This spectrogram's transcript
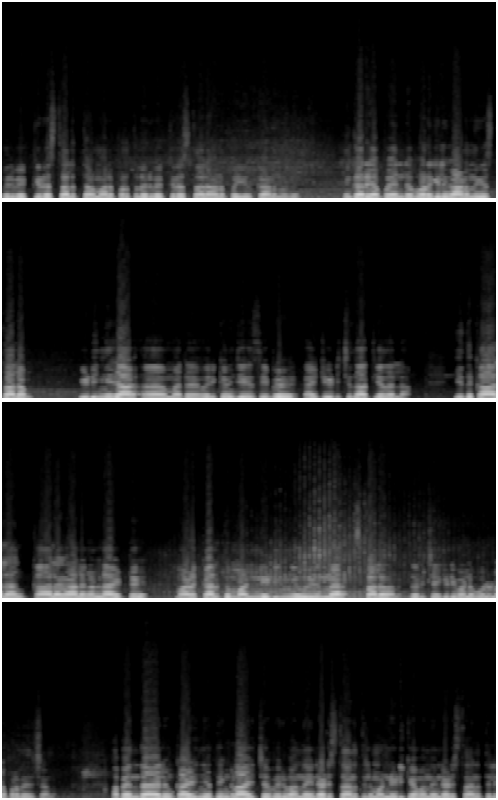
ഒരു വ്യക്തിയുടെ സ്ഥലത്താണ് മലപ്പുറത്തുള്ള ഒരു വ്യക്തിയുടെ സ്ഥലമാണ് ഇപ്പോൾ ഈ കാണുന്നത്. നിങ്ങൾക്കറിയാം ഇപ്പോൾ എന്റെ പുറകിൽ കാണുന്ന ഈ സ്ഥലം ഇടിഞ്ഞ് മറ്റേ ഒരിക്കലും ജെ സി ബി ആയിട്ട് ഇടിച്ചു താത്തിയതല്ല. ഇത് കാല കാലകാലങ്ങളിലായിട്ട് മഴക്കാലത്ത് മണ്ണിടിഞ്ഞ് വീഴുന്ന സ്ഥലമാണ്. ഇതൊരു ചെകിടി മണ്ണ് പോലുള്ള പ്രദേശമാണ്. അപ്പോൾ എന്തായാലും കഴിഞ്ഞ തിങ്കളാഴ്ച ഇവർ വന്നതിന്റെ അടിസ്ഥാനത്തിൽ മണ്ണിടിക്കാൻ വന്നതിന്റെ അടിസ്ഥാനത്തിൽ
